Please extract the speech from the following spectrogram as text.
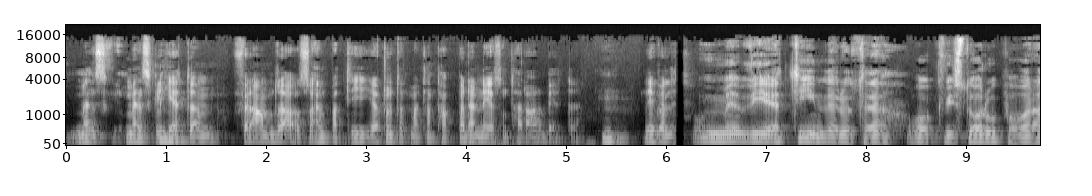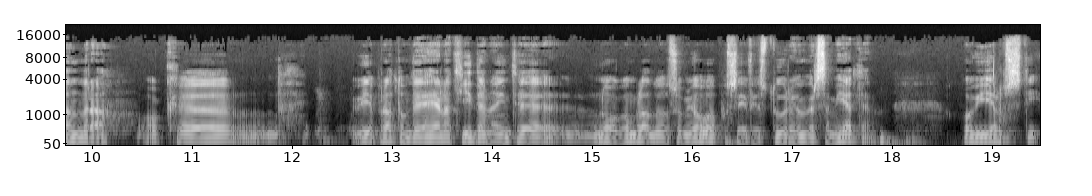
mäns, mänskligheten för andra. Alltså empati. Jag tror inte att man kan tappa den i ett sånt här arbete. Det är väldigt svårt. Men vi är ett team där ute och vi står upp på varandra. Och eh, vi har pratat om det hela tiden. Inte någon bland oss som jobbar på CF är större än verksamheten. Och vi hjälps till.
